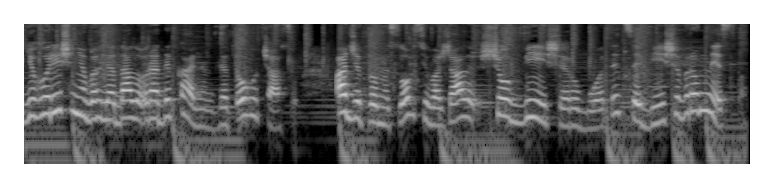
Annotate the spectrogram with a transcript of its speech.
Його рішення виглядало радикальним для того часу, адже промисловці вважали, що більше роботи це більше виробництва.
